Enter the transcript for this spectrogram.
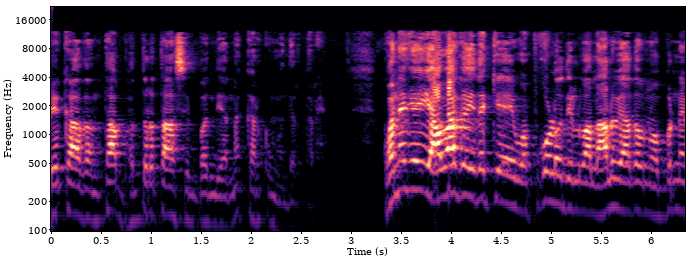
ಬೇಕಾದಂಥ ಭದ್ರತಾ ಸಿಬ್ಬಂದಿಯನ್ನು ಕರ್ಕೊಂಬಂದಿರ್ತಾರೆ ಕೊನೆಗೆ ಯಾವಾಗ ಇದಕ್ಕೆ ಒಪ್ಕೊಳ್ಳೋದಿಲ್ವಾ? ಲಾಲು ಯಾದವ್ನ ಒಬ್ಬರನ್ನೇ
